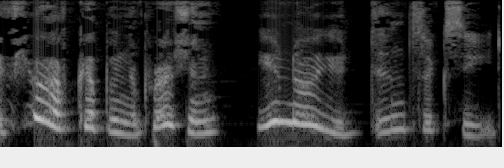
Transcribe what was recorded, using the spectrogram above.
If you have crippling depression, you know you didn't succeed.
